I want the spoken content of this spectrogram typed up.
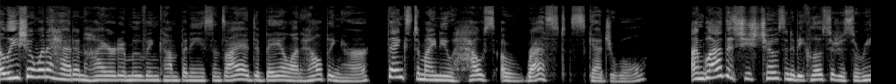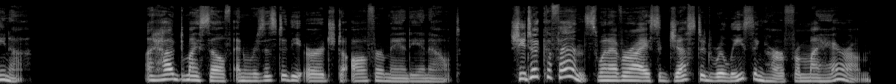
Alicia went ahead and hired a moving company since I had to bail on helping her, thanks to my new house arrest schedule. I'm glad that she's chosen to be closer to Serena. I hugged myself and resisted the urge to offer Mandy an out. She took offense whenever I suggested releasing her from my harem.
